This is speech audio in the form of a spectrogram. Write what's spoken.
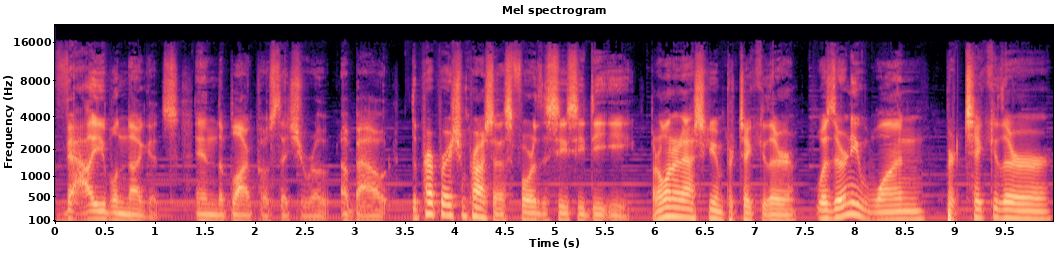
valuable nuggets in the blog post that you wrote about the preparation process for the CCDE. But I wanted to ask you in particular was there any one particular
